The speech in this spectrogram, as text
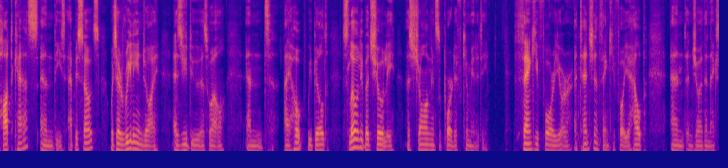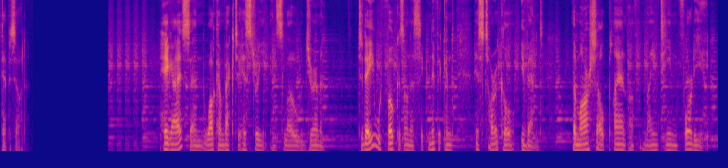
podcasts and these episodes, which I really enjoy, as you do as well. And I hope we build slowly but surely a strong and supportive community. Thank you for your attention, thank you for your help, and enjoy the next episode. Hey guys, and welcome back to History in Slow German. Today we focus on a significant historical event the Marshall Plan of 1948.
